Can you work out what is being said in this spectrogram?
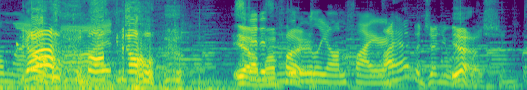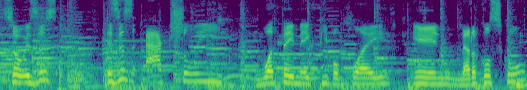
oh my God. god. Oh, no. Yeah, Stead I'm is fire. literally on fire. I have a genuine Yeah. question. So is this is this actually what they make people play in medical school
